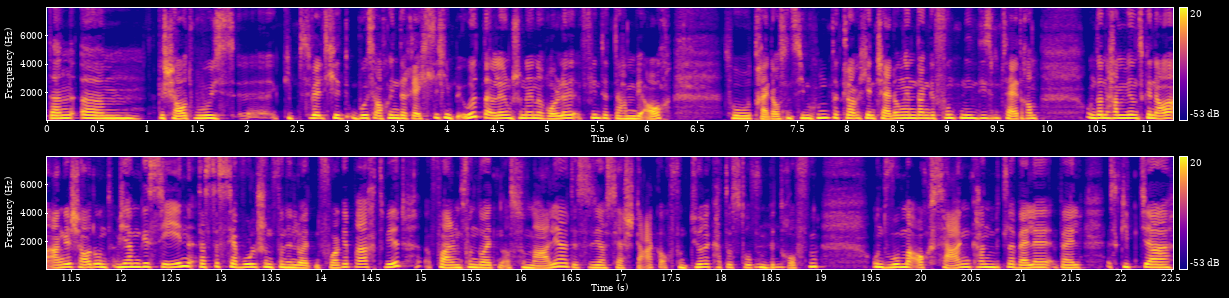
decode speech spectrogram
dann ähm, geschaut, wo es äh, gibt welche, wo es auch in der rechtlichen Beurteilung schon eine Rolle findet. Da haben wir auch so 3700, glaube ich, Entscheidungen dann gefunden in diesem Zeitraum. Und dann haben wir uns genauer angeschaut und wir haben gesehen, dass das sehr wohl schon von den Leuten vorgebracht wird, vor allem von Leuten aus Somalia. Das ist ja sehr stark auch von Dürrekatastrophen mhm. betroffen. Und wo man auch sagen kann mittlerweile, weil es gibt ja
